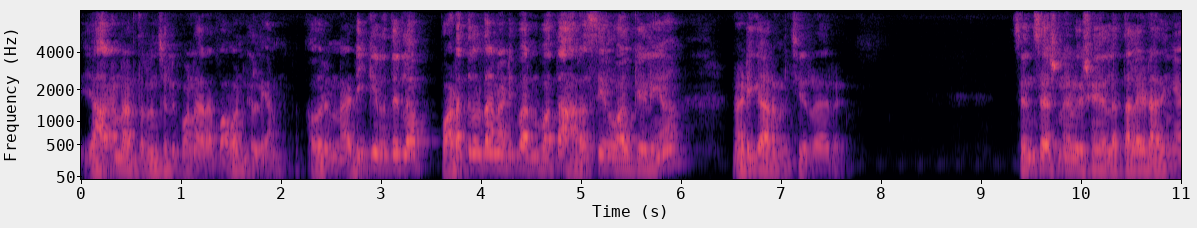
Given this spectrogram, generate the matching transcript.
யாக நடத்துறேன்னு சொல்லி போனார்? பவன் கல்யாண். அவர் நடிக்கிறதுல படத்தில் தான் நடிப்பார்னு பார்த்தா அரசியல் வாழ்க்கையிலையும் நடிக்க ஆரம்பிச்சிடுறாரு. சென்சேஷனல் விஷயம் இதில் தலையிடாதீங்க.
